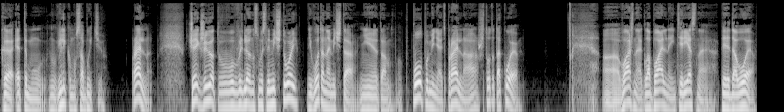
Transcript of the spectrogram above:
к этому ну, великому событию. Правильно? Человек живет в определенном смысле мечтой, и вот она мечта. Не там пол поменять, правильно, а что-то такое а, важное, глобальное, интересное, передовое.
